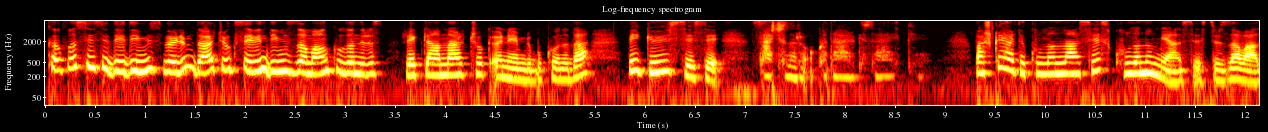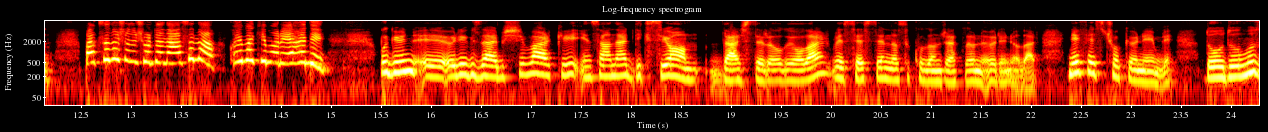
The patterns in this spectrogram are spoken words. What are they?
kafa sesi dediğimiz bölüm daha çok sevindiğimiz zaman kullanırız. Reklamlar çok önemli bu konuda ve göğüs sesi, saçları o kadar güzel ki. Başka yerde kullanılan ses kullanılmayan sestir zavallı. Baksana şunu şuradan alsana. Koy bakayım oraya hadi. Bugün e, öyle güzel bir şey var ki insanlar diksiyon dersleri alıyorlar ve sesleri nasıl kullanacaklarını öğreniyorlar. Nefes çok önemli. Doğduğumuz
